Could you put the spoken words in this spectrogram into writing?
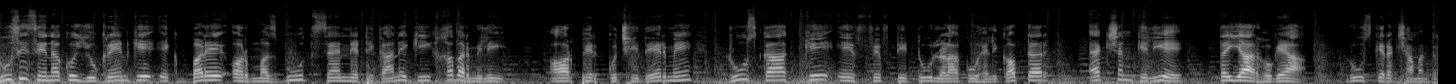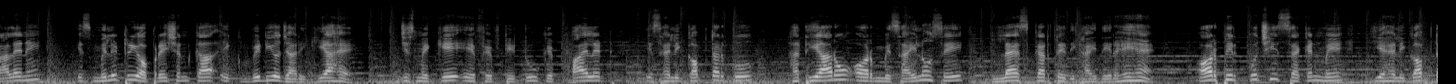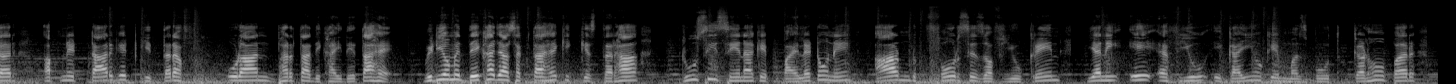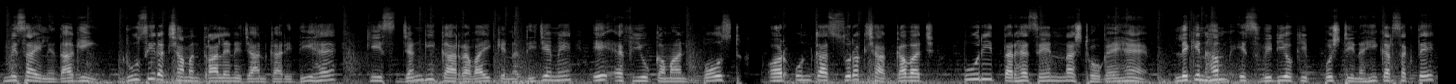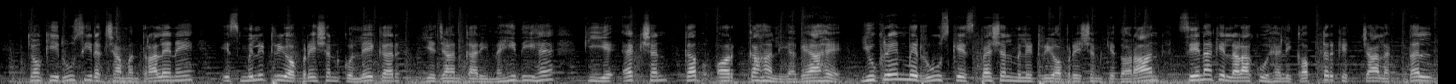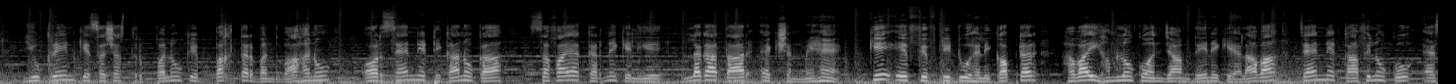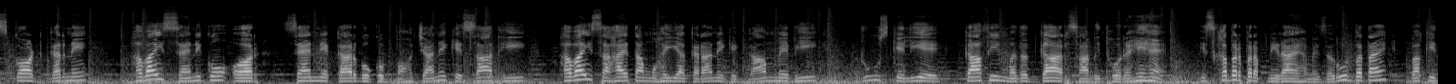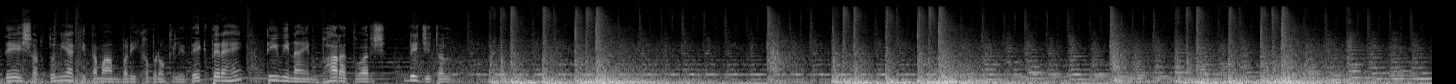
रूसी सेना को यूक्रेन के एक बड़े और मज़बूत सैन्य ठिकाने की खबर मिली और फिर कुछ ही देर में रूस का के ए फिफ्टी टू लड़ाकू हेलीकॉप्टर एक्शन के लिए तैयार हो गया। रूस के रक्षा मंत्रालय ने इस मिलिट्री ऑपरेशन का एक वीडियो जारी किया है, जिसमें के ए फिफ्टी टू के पायलट इस हेलीकॉप्टर को हथियारों और मिसाइलों से लैस करते दिखाई दे रहे हैं। और फिर कुछ ही सेकंड में यह हेलीकॉप्टर अपने टारगेट की तरफ़ उड़ान भरता दिखाई देता है। वीडियो में देखा जा सकता है कि किस तरह रूसी सेना के पायलटों ने आर्म्ड फोर्सेस ऑफ़ यूक्रेन, यानी एएफयू इकाइयों के मज़बूत गढ़ों पर मिसाइलें दागी। रूसी रक्षा मंत्रालय ने जानकारी दी है कि इस जंगी कार्रवाई के नतीजे में एएफयू कमांड पोस्ट और उनका सुरक्षा कवच पूरी तरह से नष्ट हो गए हैं लेकिन हम इस वीडियो की पुष्टि नहीं कर सकते, क्योंकि रूसी रक्षा मंत्रालय ने इस मिलिट्री ऑपरेशन को लेकर ये जानकारी नहीं दी है कि ये एक्शन कब और कहाँ लिया गया है यूक्रेन में रूस के स्पेशल मिलिट्री ऑपरेशन के दौरान सेना के लड़ाकू हेलीकॉप्टर के चालक दल, यूक्रेन के सशस्त्र बलों के बख्तरबंद वाहनों और सैन्य ठिकानों का सफाया करने के लिए लगातार एक्शन में हैं। के ए फिफ्टी टू हेलीकॉप्टर हवाई हमलों को अंजाम देने के अलावा सैन्य काफिलों को एस्कॉर्ट करने, हवाई सैनिकों और सैन्य कार्गो को पहुँचाने के साथ ही हवाई सहायता मुहैया कराने के काम में भी रूस के लिए काफ़ी मददगार साबित हो रहे हैं। इस खबर पर अपनी राय हमें ज़रूर बताएँ। बाकी देश और दुनिया की तमाम बड़ी खबरों के लिए देखते रहें। TV nine Bharatvarsh digital.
